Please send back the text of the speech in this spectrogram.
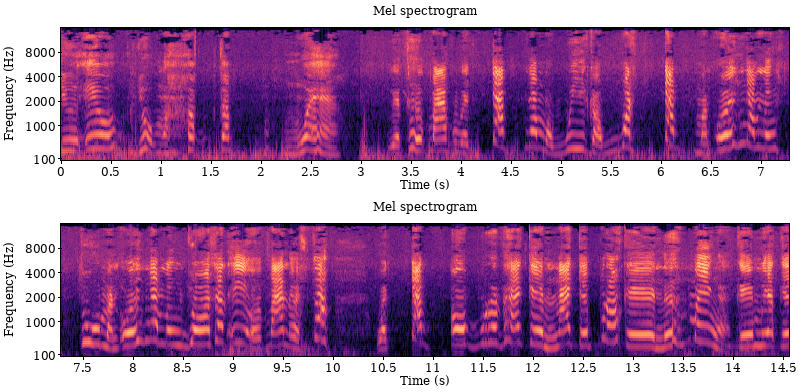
ជឿអ៊ីវយកមកហុកចាប់មួយវាធ្វើបាបវាចាប់ខ្ញុំមកវីក៏វត្តចាប់មិនអើយខ្ញុំនឹង សួរមិនអើយខ្ញុំនឹងយកសិតអ៊ីឲ្យបានឲ្យសោះវាចាប់អបរត់ឲ្យគេអំណាចគេប្រុសគេនឹះមីងគេមានគេ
